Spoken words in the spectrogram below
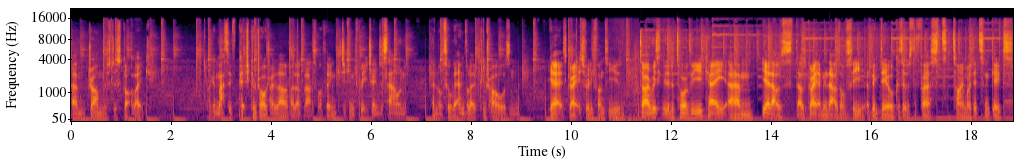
um, drum has just got like like a massive pitch control, which I love. I love that sort of thing because you can completely change the sound and also the envelope controls and yeah, it's great. It's really fun to use. So I recently did a tour of the UK. Um, yeah, that was that was great. I mean, that was obviously a big deal because it was the first time I did some gigs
